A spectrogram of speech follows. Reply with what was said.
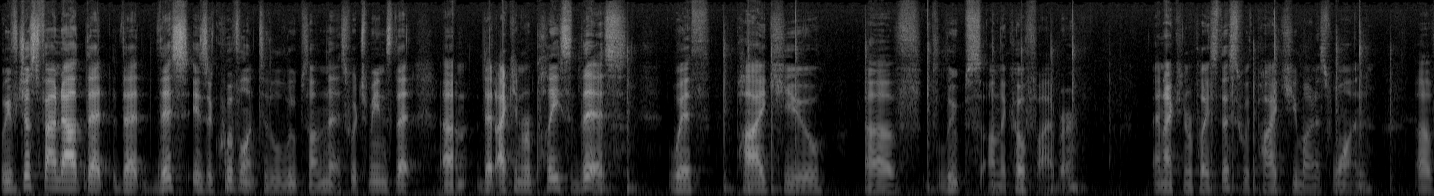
we've just found out that, that this is equivalent to the loops on this, which means that, um, that I can replace this with pi q of loops on the cofiber. And I can replace this with pi q minus 1 of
